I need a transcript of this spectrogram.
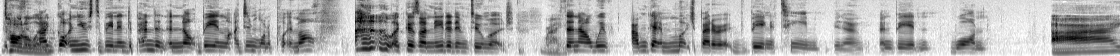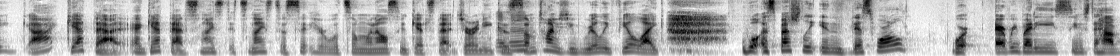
Because Totally. I'd gotten used to being independent and not being. like I didn't want to put him off, like because I needed him too much. Right. So now we, I'm getting much better at being a team, you know, and being one. I I get that. I get that. It's nice. It's nice to sit here with someone else who gets that journey because mm-hmm. sometimes you really feel like, well, especially in this world where everybody seems to have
